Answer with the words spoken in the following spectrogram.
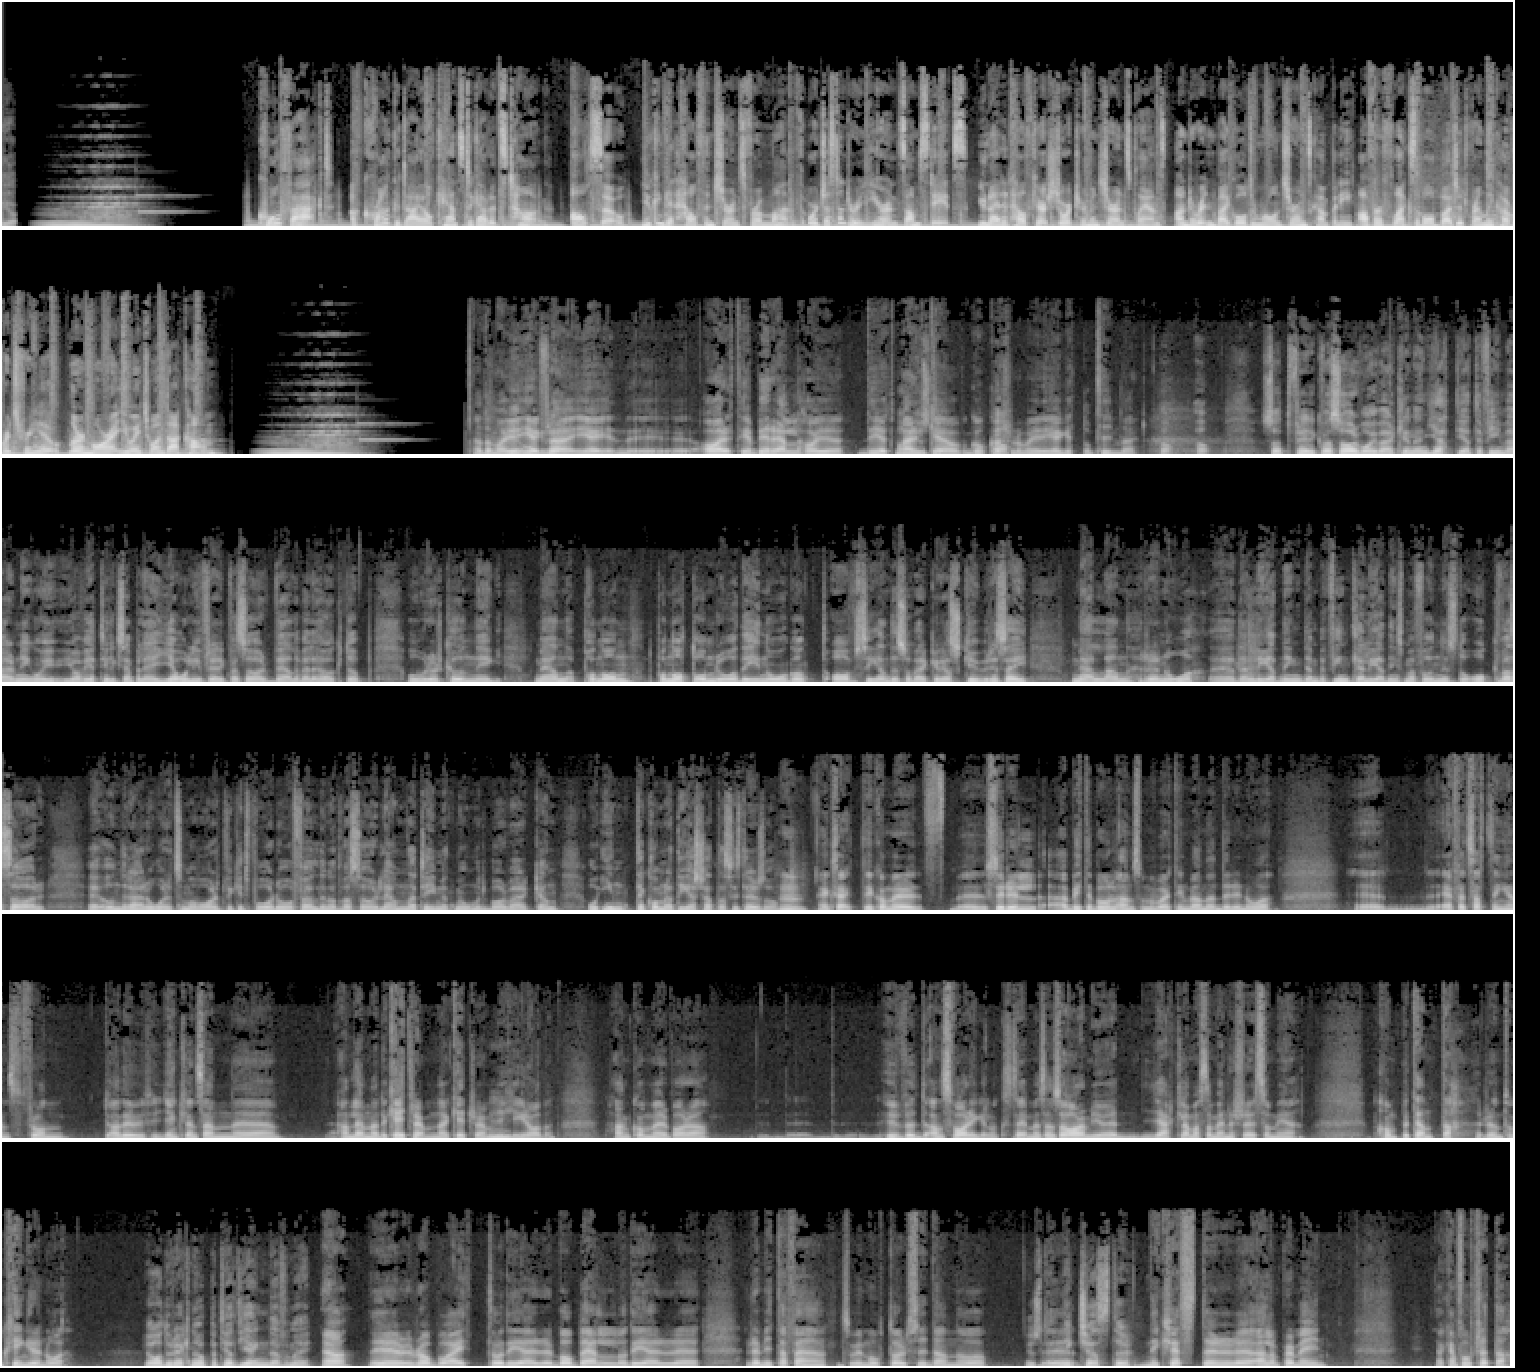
Cool fact a crocodile can't stick out its tongue. Also, you can get health insurance for a month or just under a year in some states. United Healthcare short term insurance plans, underwritten by Golden Rule Insurance Company, offer flexible, budget friendly coverage for you. Learn more at uh1.com. Ja, de har ju Eh, och egna, e, eh, ART Birell har ju, det är ju ett Ja, märke av gokart Ja. så de har ju eget team där. Ja, ja. Så att Fredrik Vassör var ju verkligen en jätte, jättefin värvning och jag vet till exempel Eje håller ju Fredrik Vassör väldigt, väldigt högt upp, oerhört kunnig. Men på, någon, på något område i något avseende så verkar det ha skurit sig mellan Renault, eh, den ledning, den befintliga ledning som har funnits då, och Vassör eh, under det här året som har varit, vilket får då följden att Vassör lämnar teamet med omedelbar verkan och inte kommer att ersättas, visst är det så? Mm, exakt, det kommer eh, Cyril Abiteboul, han som har varit inblandad i Renault eh, F1-satsningen från, ja det är egentligen sen eh, han lämnade Caterham när Caterham Mm. gick i graven. Han kommer vara eh, huvudansvarig eller vad man ska säga. Men sen så har de ju en jäkla massa människor som är kompetenta runt omkring Renault. Ja, du räknar upp ett helt gäng där för mig. Ja, det är Rob White och det är Bob Bell och det är eh, Remy Taffin som är motorsidan och Just det. Eh, Nick Chester. Nick Chester, eh, Alan Permain. Jag kan fortsätta.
